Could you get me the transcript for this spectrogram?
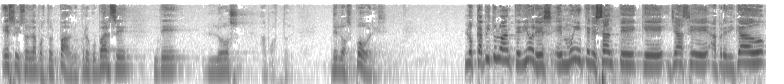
eso hizo el apóstol Pablo, preocuparse de los apóstoles, de los pobres. Los capítulos anteriores, es muy interesante que ya se ha predicado,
